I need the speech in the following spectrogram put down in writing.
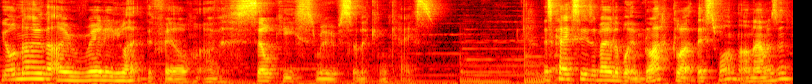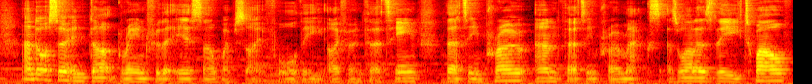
you'll know that I really like the feel of a silky smooth silicone case. This case is available in black like this one on Amazon and also in dark green through the ESR website for the iPhone 13, 13 Pro and 13 Pro Max as well as the 12,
